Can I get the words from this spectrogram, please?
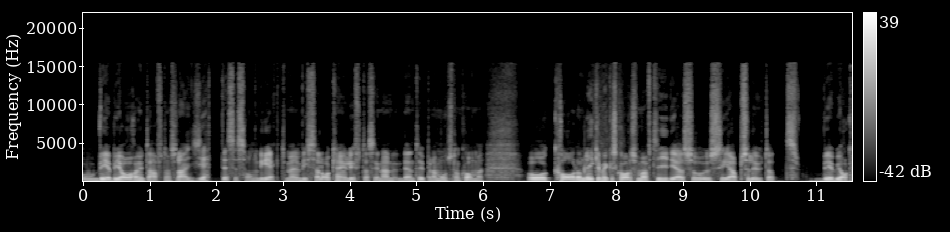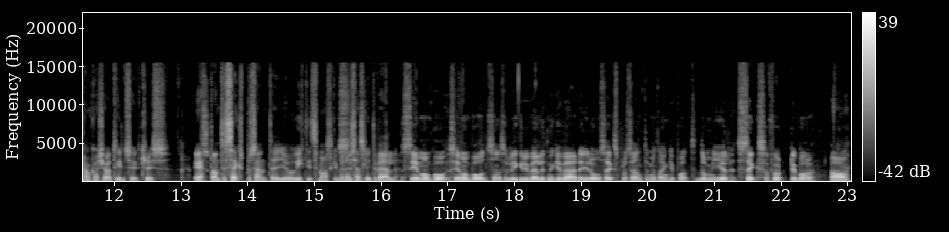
VBA har ju inte haft någon sån här jättesäsong direkt men vissa lag kan ju lyfta sig när den typen av motstånd kommer. Och har de lika mycket skador som haft tidigare så ser jag absolut att VBA kanske kan köra till sig ett kryss. Ettan till 6% är ju riktigt smaskig men den känns lite väl... Ser man på, ser man på oddsen så ligger det väldigt mycket värde i de 6 procenten med tanke på att de ger 6,40 bara. Ja,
